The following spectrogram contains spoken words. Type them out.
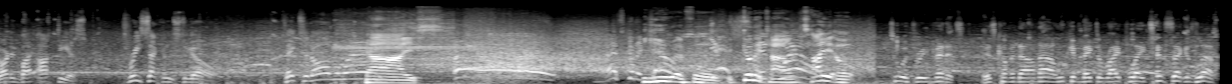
guarded by Octius. Three seconds to go. Takes it all the way. Nice. That's gonna count. Beautiful. Yes, it's gonna it count. will. Tie it up. two or three minutes. It's coming down now. Who can make the right play? 10 seconds left.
